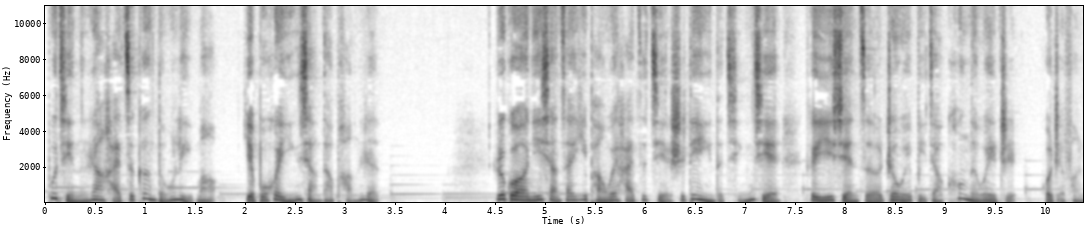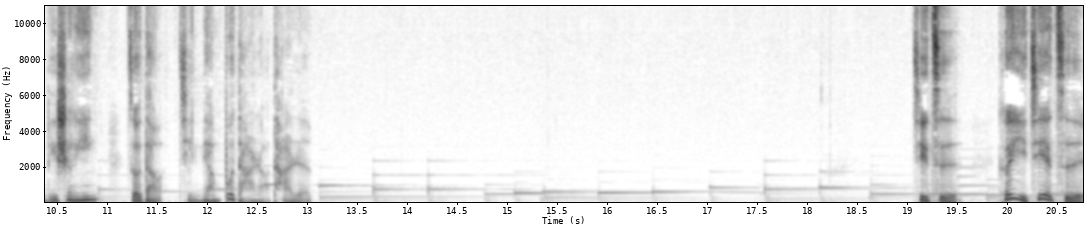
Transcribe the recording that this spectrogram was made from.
不仅能让孩子更懂礼貌，也不会影响到旁人。如果你想在一旁为孩子解释电影的情节，可以选择周围比较空的位置，或者放低声音，做到尽量不打扰他人。其次，可以借此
